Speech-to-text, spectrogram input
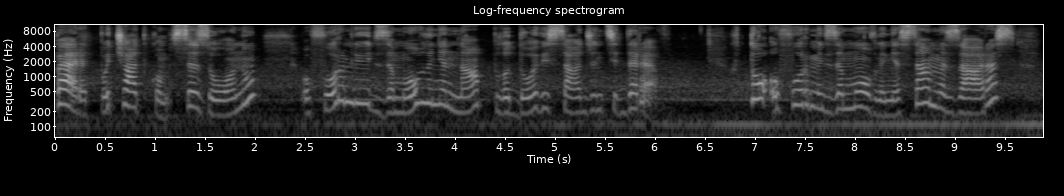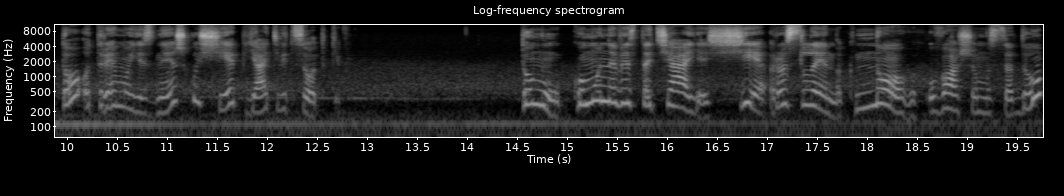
перед початком сезону оформлюють замовлення на плодові саджанці дерев. Хто оформить замовлення саме зараз, то отримує знижку ще 5%. Тому, кому не вистачає ще рослинок нових у вашому саду,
